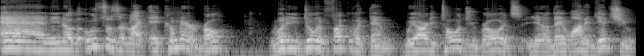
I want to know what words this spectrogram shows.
And, you know, the Usos are like, hey, come here, bro. What are you doing fucking with them? We already told you, bro. It's, you know, they want to get you.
